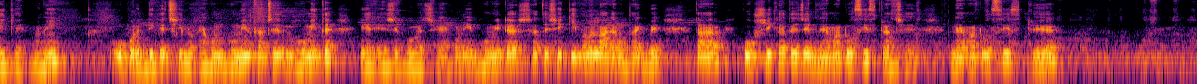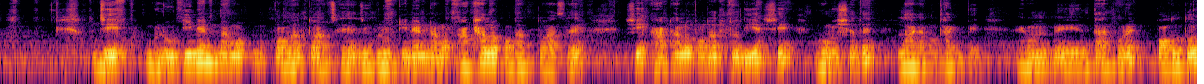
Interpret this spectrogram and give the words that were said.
দিকে মানে উপরের দিকে ছিল। এখন ভূমির কাছে, ভূমিতে এসে পড়েছে। এখন এই ভূমিটার সাথে সে কীভাবে লাগানো থাকবে? তার কোষিকাতে যে নেমাটোসিস্ট আছে নেমাটোসিস্টে যে গ্লুটিনের নামক পদার্থ আছে, যে গ্লুটিনের নামক আঠালো পদার্থ আছে, সেই আঠালো পদার্থ দিয়ে সে ভূমির সাথে লাগানো থাকবে। এখন তারপরে পদতল,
